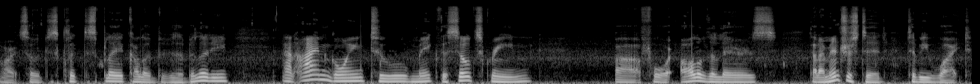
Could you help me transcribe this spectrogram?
Alright, so just click display, color, visibility. And I'm going to make the silk screen uh, for all of the layers that I'm interested to be white.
